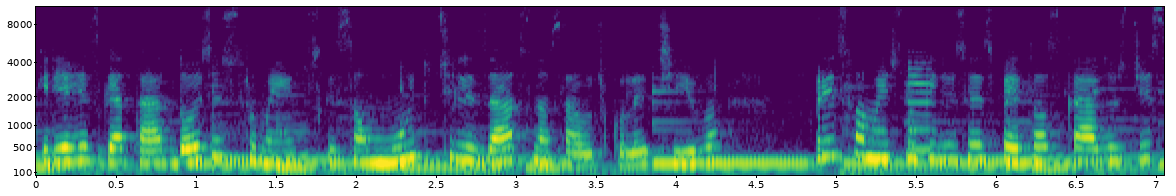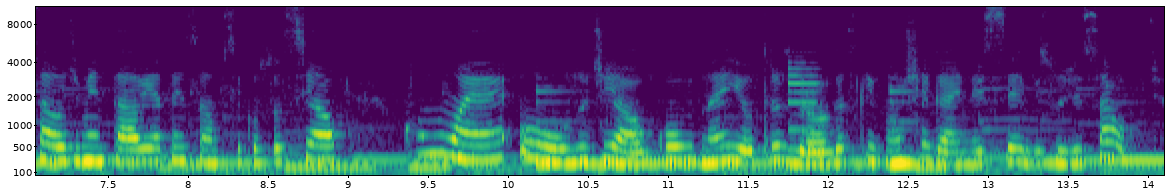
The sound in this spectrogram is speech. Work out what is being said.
queria resgatar dois instrumentos que são muito utilizados na saúde coletiva, principalmente no que diz respeito aos casos de saúde mental e atenção psicossocial, como é o uso de álcool né, e outras drogas que vão chegar nesses serviços de saúde.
